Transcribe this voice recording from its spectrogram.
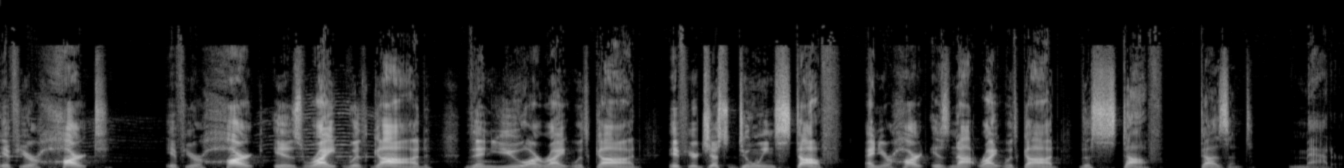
if your heart if your heart is right with God, then you are right with God. If you're just doing stuff and your heart is not right with God, the stuff doesn't matter.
